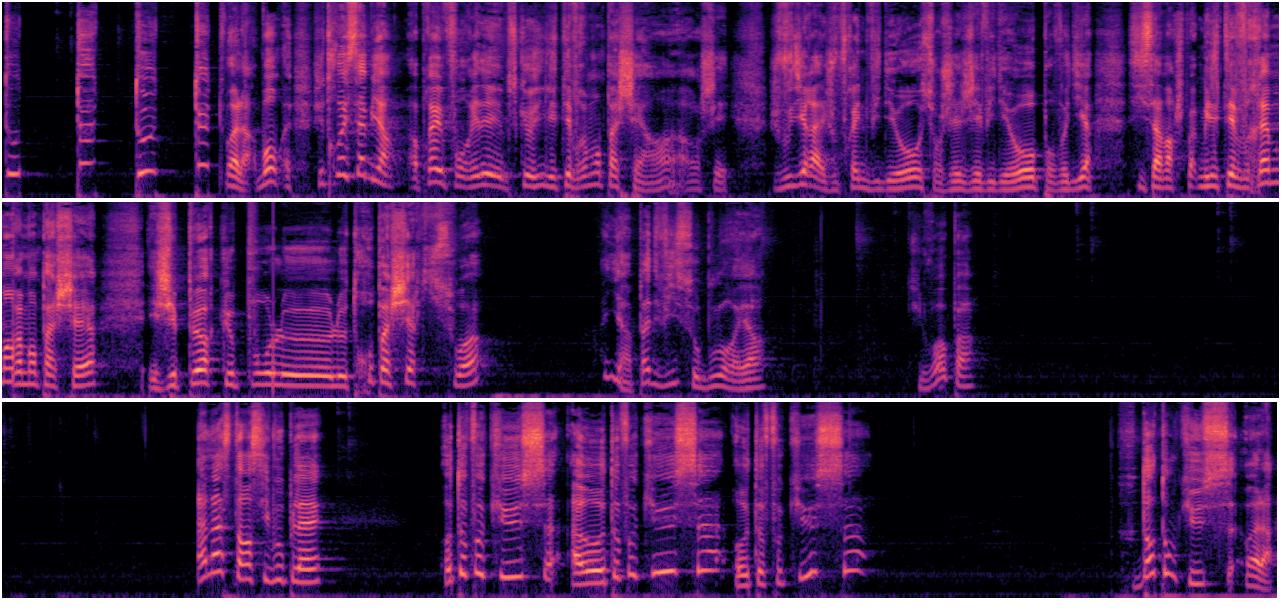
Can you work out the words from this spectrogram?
Tout, tout, tout, tout. Voilà, bon, j'ai trouvé ça bien. Après, il faut regarder, parce qu'il était vraiment pas cher. Hein. Je, vous dirai, je vous ferai une vidéo sur GG Vidéo pour vous dire si ça marche pas. Mais il était vraiment, vraiment pas cher. Et j'ai peur que pour le, trop pas cher qu'il soit, ah, il n'y a pas de vis au bout, regarde. Tu le vois ou pas? Un instant, s'il vous plaît. Autofocus, autofocus, autofocus. Dans ton cus, voilà.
